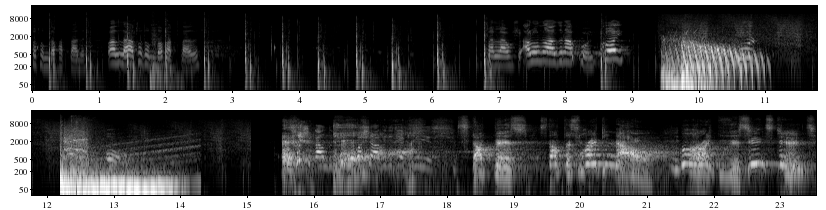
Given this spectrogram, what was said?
Totum da patladı. Vallahi totum da patladı. Vallahi hoş. Al onu ağzına koy. Koy. Kaldık. Bunu başarabilecek miyiz? Stop this! Stop this right now! Right this instant!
